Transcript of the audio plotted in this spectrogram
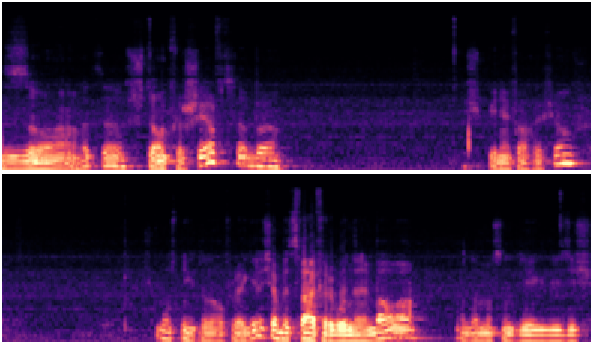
So, hat er stark verschärft, aber ich spiele einfach E5. Ich muss nicht darauf reagieren. Ich habe zwei verbundene Bauer. Und dann müssen die irgendwie sich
